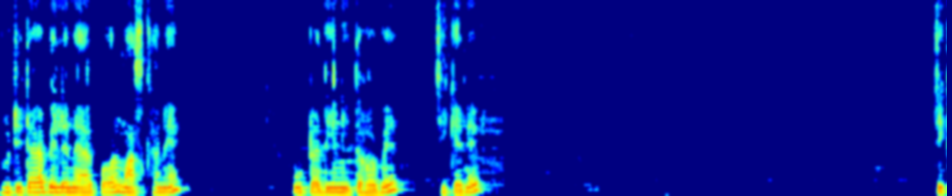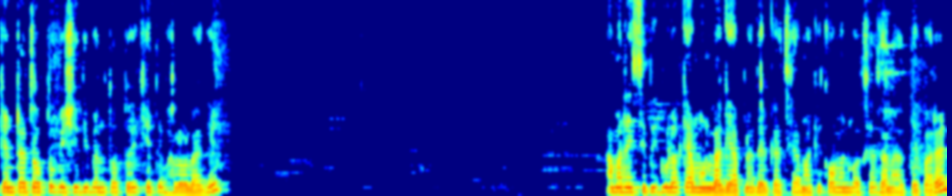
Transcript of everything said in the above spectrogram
রুটিটা বেলে নেওয়ার পর মাঝখানে পুরটা দিয়ে নিতে হবে চিকেনের। চিকেনটা যত বেশি দিবেন ততই খেতে ভালো লাগে। আমার রেসিপিগুলো কেমন লাগে আপনাদের কাছে আমাকে কমেন্ট বক্সে জানাতে পারেন।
